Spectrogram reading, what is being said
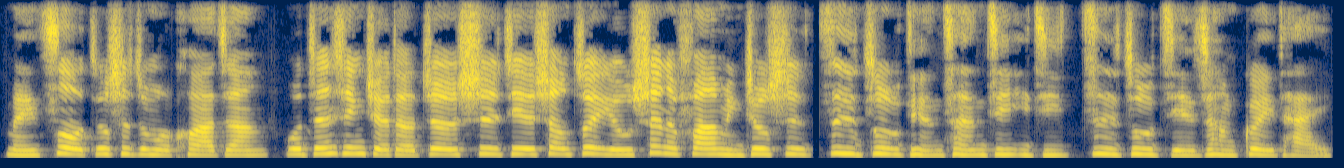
没错，就是这么夸张。我真心觉得这世界上最友善的发明就是自助点餐机以及自助结账柜台。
